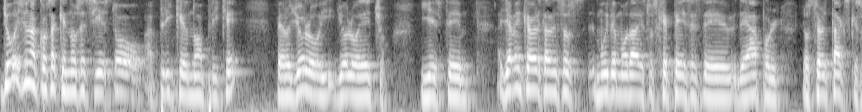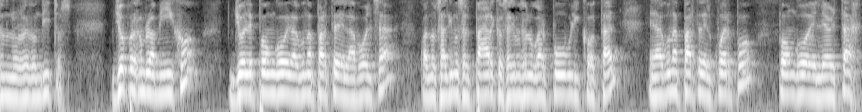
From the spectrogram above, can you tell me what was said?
Yo voy a decir una cosa que no sé si esto aplique o no aplique, pero yo lo, yo lo he hecho. Y este, ya ven que ahora están estos, muy de moda, estos GPS de, de Apple, los AirTags, que son los redonditos. Yo, por ejemplo, a mi hijo, yo le pongo en alguna parte de la bolsa, cuando salimos al parque o salimos a un lugar público o tal, en alguna parte del cuerpo pongo el AirTag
